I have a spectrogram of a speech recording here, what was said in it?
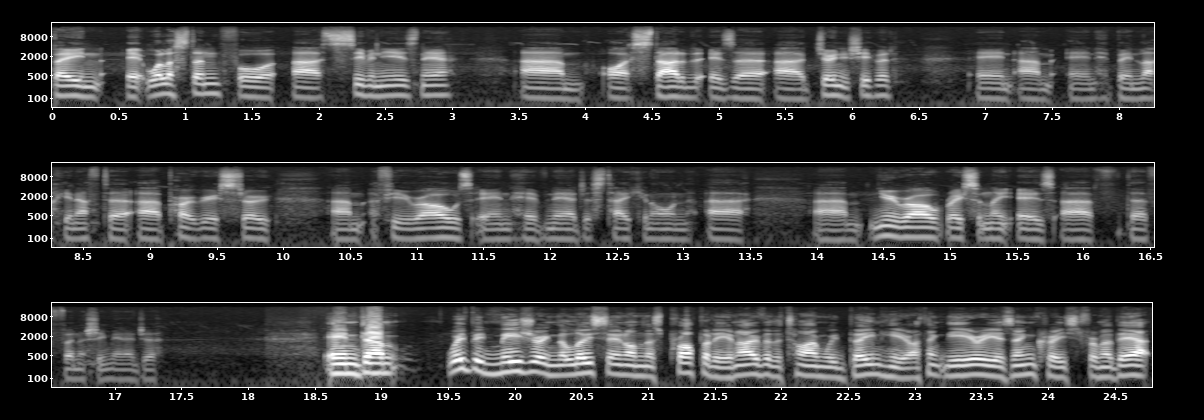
been at Willesden for uh, seven years now. Um, I started as a, a junior shepherd and, um, and have been lucky enough to uh, progress through a few roles and have now just taken on a um, new role recently as uh, the finishing manager. And um, we've been measuring the lucerne on this property and over the time we've been here I think the area has increased from about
